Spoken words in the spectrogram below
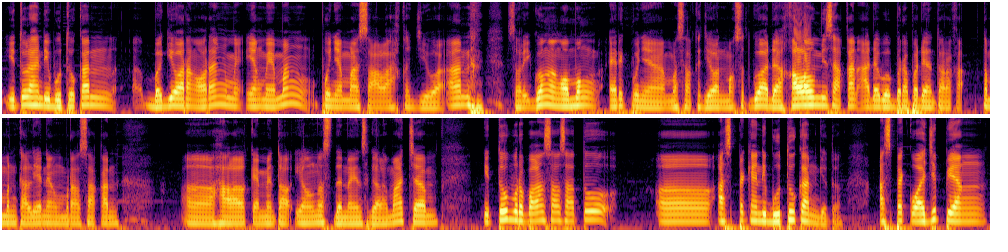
itulah yang dibutuhkan eh, bagi orang-orang yang memang punya masalah kejiwaan. Sorry, gue nggak ngomong Erik punya masalah kejiwaan. Maksud gue ada kalau misalkan ada beberapa di antara teman kalian yang merasakan uh, hal-hal kayak mental illness dan lain segala macam, itu merupakan salah satu uh, aspek yang dibutuhkan gitu. Aspek wajib yang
